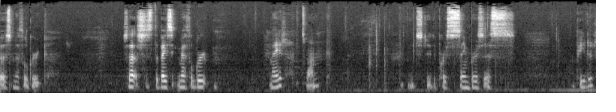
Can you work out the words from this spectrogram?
first methyl group. So that's just the basic methyl group made. That's one. Let's do the process, same process repeated.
